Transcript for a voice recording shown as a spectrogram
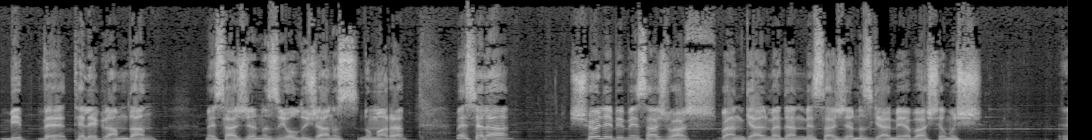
Bip ve Telegram'dan mesajlarınızı yollayacağınız numara. Mesela şöyle bir mesaj var. Ben gelmeden mesajlarınız gelmeye başlamış. Ee,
